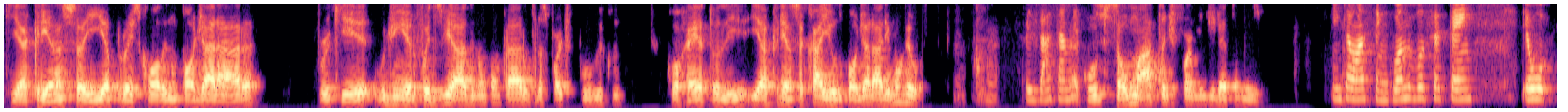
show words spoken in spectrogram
que a criança ia para a escola e no pau de arara, porque o dinheiro foi desviado e não compraram o transporte público correto ali, e a criança caiu do pau de arara e morreu. Né? Exatamente. A corrupção mata de forma indireta mesmo. Então, assim, quando você tem. Eu,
